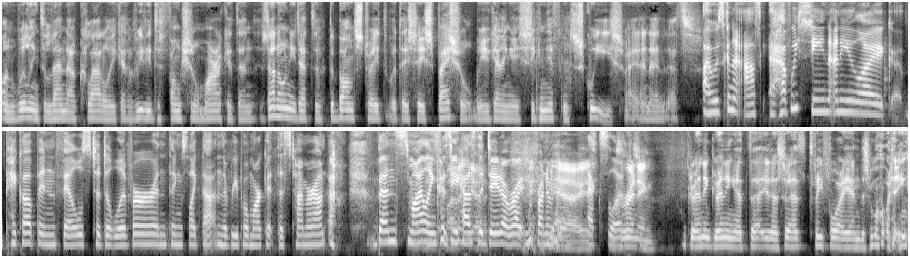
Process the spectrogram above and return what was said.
unwilling to lend out collateral, you get a really dysfunctional market. And it's not only that the, the bonds trade, what they say special, but you're getting a significant squeeze, right? And then that's. I was going to ask, have we seen any like pickup in fails to deliver and things like that in the repo market this time around? Ben's smiling because he has yeah. the data right in front of yeah, him. Excellent. Grinning grinning, grinning at uh, you know. So at three, four a.m. this morning,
